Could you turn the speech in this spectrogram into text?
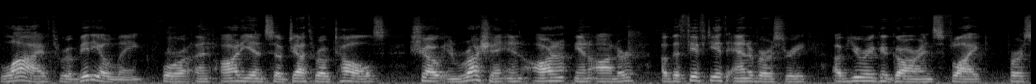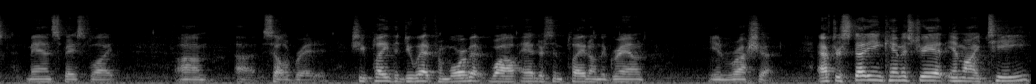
live through a video link for an audience of Jethro Tull's show in Russia in, in honor of the 50th anniversary of Yuri Gagarin's flight, first manned space flight um, uh, celebrated. She played the duet from orbit while Anderson played on the ground in Russia. After studying chemistry at MIT,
